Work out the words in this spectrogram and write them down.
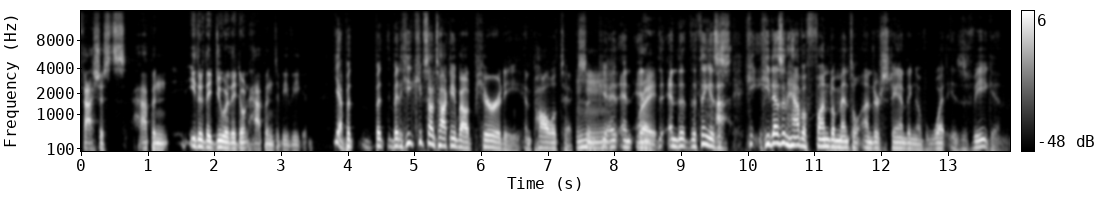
fascists happen either they do or they don't happen to be vegan. Yeah, but but but he keeps on talking about purity and politics mm-hmm. and and and, right. and the, the thing is, is uh, he he doesn't have a fundamental understanding of what is vegan.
